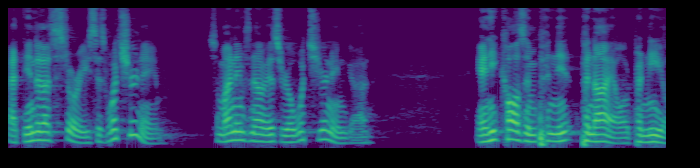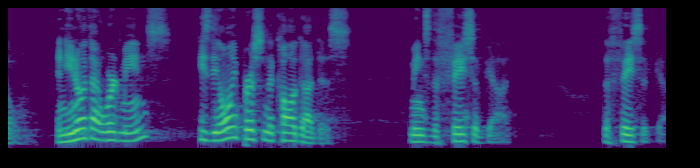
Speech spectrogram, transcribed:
At the end of that story, he says, What's your name? So my name's now Israel. What's your name, God? And he calls him Peniel or Peniel. And you know what that word means? He's the only person to call God this. It means the face of God. The face of God.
